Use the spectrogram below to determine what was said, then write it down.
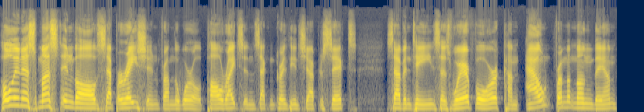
Holiness must involve separation from the world. Paul writes in 2 Corinthians chapter 6, 17 says, Wherefore come out from among them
